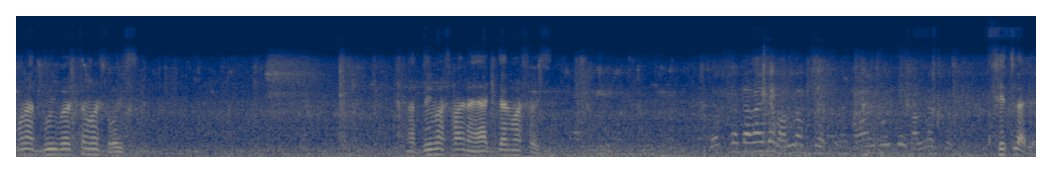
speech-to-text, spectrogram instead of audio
মনে হয় দুই মাস তিন মাস হয়েছে। না দুই মাস হয় না এক দেড় মাস হয়েছে। শীত লাগে।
